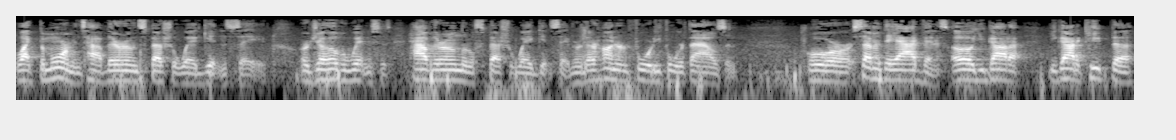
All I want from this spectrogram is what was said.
Like the Mormons have their own special way of getting saved. Or Jehovah Witnesses have their own little special way of getting saved. Or their 144,000. Or Seventh day Adventists. Oh, you gotta, you gotta keep the,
